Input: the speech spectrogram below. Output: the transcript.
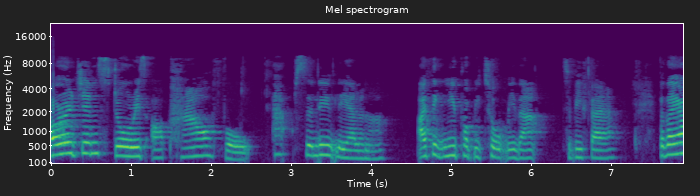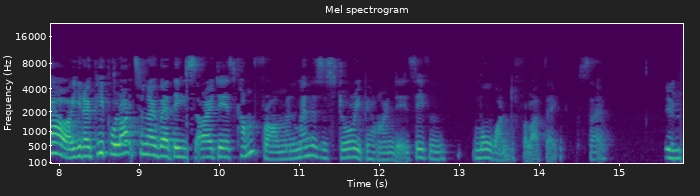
origin stories are powerful. Absolutely, Eleanor. I think you probably taught me that, to be fair. But they are, you know, people like to know where these ideas come from. And when there's a story behind it, it's even more wonderful, I think. So, Yeah.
